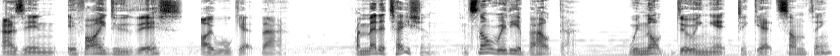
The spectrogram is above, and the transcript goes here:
as in, if I do this, I will get that. And meditation, it's not really about that. We're not doing it to get something,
